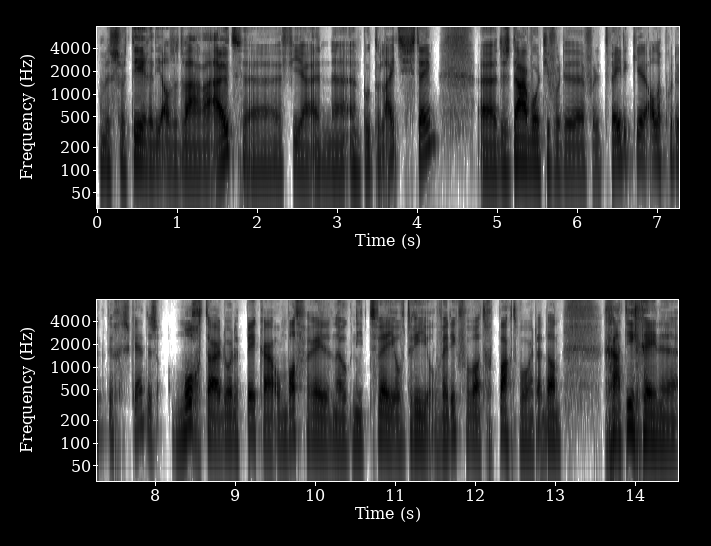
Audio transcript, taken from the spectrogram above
We sorteren die als het ware uit eh, via een, eh een put-to-light systeem. Eh, dus daar wordt die voor de, voor de tweede keer alle producten gescand. Dus mocht daar door de picker om wat voor reden dan ook niet twee of drie of weet ik veel wat gepakt worden, dan gaat diegene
